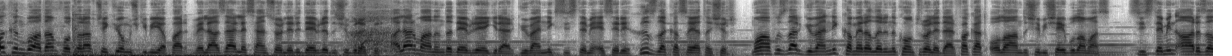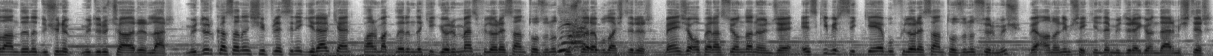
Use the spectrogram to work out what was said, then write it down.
Bakın bu adam fotoğraf çekiyormuş gibi yapar ve lazerle sensörleri devre dışı bırakır. Alarm anında devreye girer. Güvenlik sistemi eseri hızla kasaya taşır. Muhafızlar güvenlik kameralarını kontrol eder fakat olağan dışı bir şey bulamaz. Sistemin arızalandığını düşünüp müdürü çağırırlar. Müdür kasanın şifresini girerken parmaklarındaki görünmez floresan tozunu tuşlara bulaştırır. Bence operasyondan önce eski bir sikkeye bu floresan tozunu sürmüş ve anonim şekilde müdüre göndermiştir.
